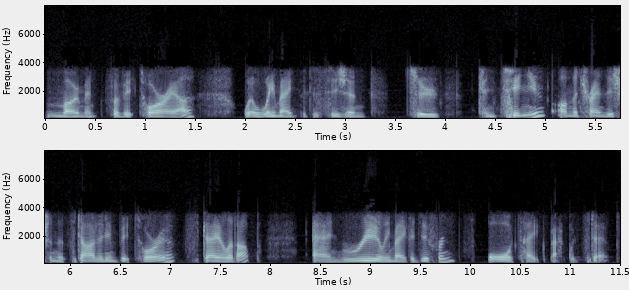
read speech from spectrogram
moment for Victoria where we make the decision to continue on the transition that started in Victoria, scale it up, and really make a difference or take backward steps.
